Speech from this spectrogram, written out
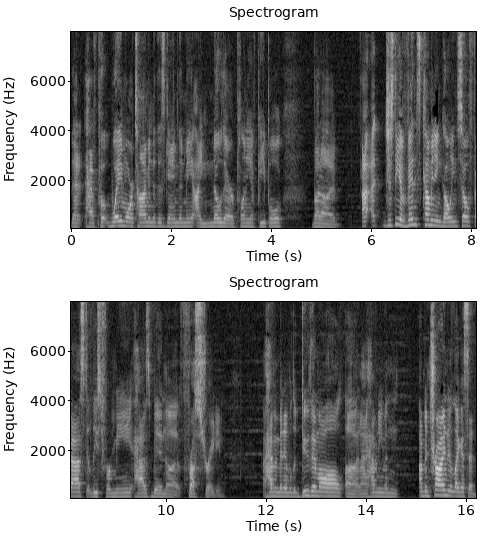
that have put way more time into this game than me. I know there are plenty of people, but uh, I, I, just the events coming and going so fast, at least for me, has been uh, frustrating. I haven't been able to do them all, uh, and I haven't even. I've been trying to, like I said,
